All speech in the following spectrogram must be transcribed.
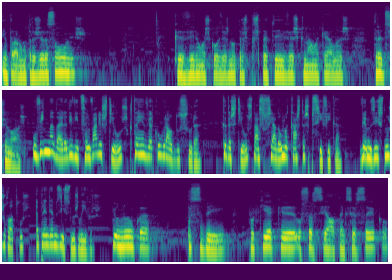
entraram outras gerações, que viram as coisas noutras perspectivas que não aquelas tradicionais. O vinho Madeira divide-se em vários estilos que têm a ver com o grau de doçura. Cada estilo está associado a uma casta específica. Vemos isso nos rótulos, aprendemos isso nos livros. Eu nunca percebi porque é que o sarcial tem que ser seco,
